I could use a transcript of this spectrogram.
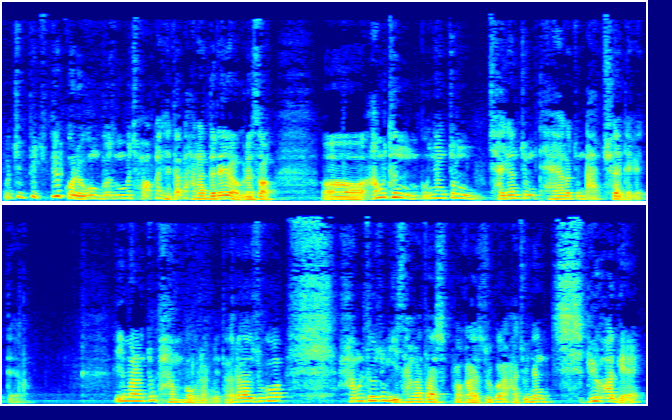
뭐 쭈삣쭈삣거리고 무슨 뭐 정확한 대답을 안 하더래요. 그래서, 어, 아무튼, 그냥 좀, 자기는 좀 대학을 좀 낮춰야 되겠대요. 이 말은 좀 반복을 합니다. 그래가지고 아무래도 좀 이상하다 싶어가지고 아주 그냥 집요하게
